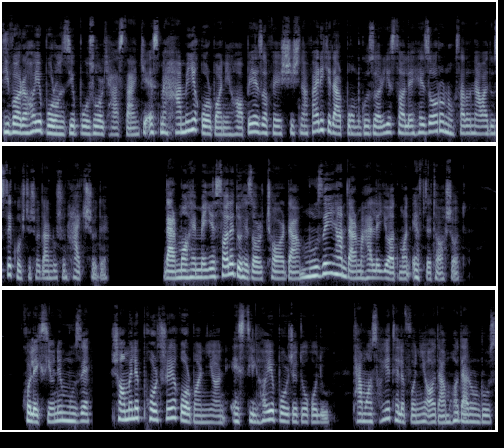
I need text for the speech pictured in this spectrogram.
دیواره های برونزی بزرگ هستند که اسم همه قربانی ها به اضافه 6 نفری که در بمبگذاری سال 1993 کشته شدن روشون حک شده. در ماه می سال 2014 موزه هم در محل یادمان افتتاح شد. کلکسیون موزه شامل پورتری قربانیان، استیل های برج دوقلو، تماس های تلفنی آدم ها در اون روز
